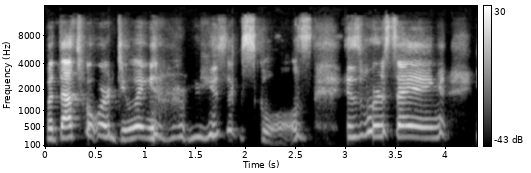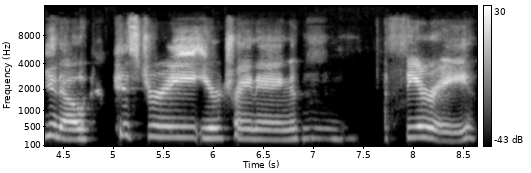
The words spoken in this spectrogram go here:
But that's what we're doing in our music schools is we're saying you know history ear training mm. theory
